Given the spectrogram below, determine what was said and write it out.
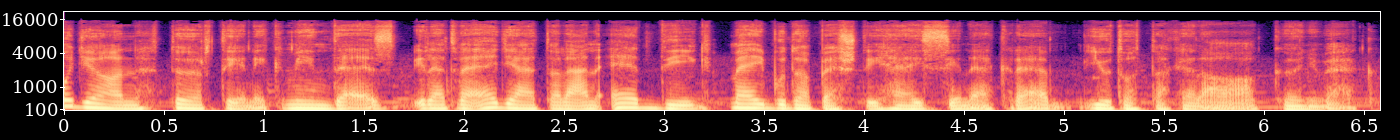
Hogyan történik mindez, illetve egyáltalán eddig mely budapesti helyszínekre jutottak el a könyvek?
